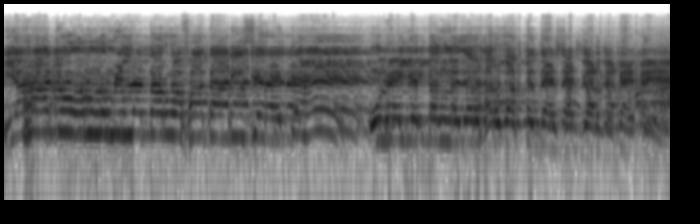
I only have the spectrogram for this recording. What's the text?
यहाँ जो अमन मिल्लत और वफादारी से रहते हैं उन्हें ये तंग नज़र हर वक्त दहशत गर्द कहते हैं।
